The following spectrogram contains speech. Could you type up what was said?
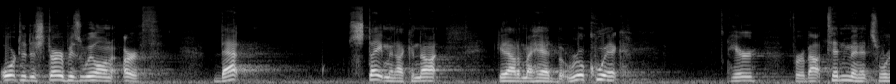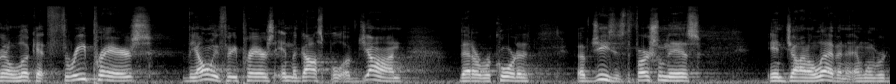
or to disturb his will on earth? That statement I cannot get out of my head, but real quick, here for about 10 minutes, we're going to look at three prayers, the only three prayers in the Gospel of John that are recorded of Jesus. The first one is in John 11. And when we're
